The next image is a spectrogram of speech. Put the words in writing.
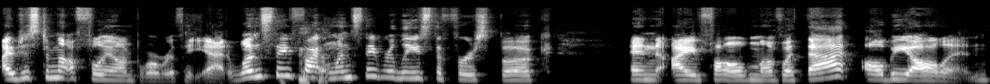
I just am not fully on board with it yet. Once they find, once they release the first book and I fall in love with that, I'll be all in,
